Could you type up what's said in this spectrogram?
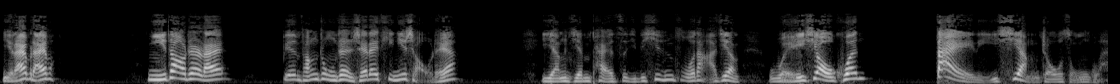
你来不来吧？你到这儿来，边防重镇谁来替你守着呀？杨坚派自己的心腹大将韦孝宽代理相州总管。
